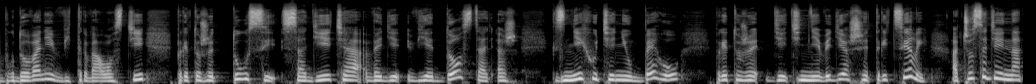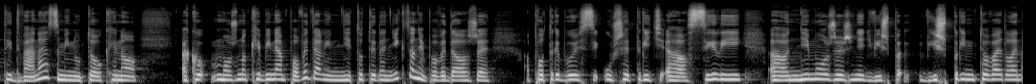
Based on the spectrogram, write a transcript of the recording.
budovanie vytrvalosti, pretože tu si sa dieťa vedie, vie dostať až k znechuteniu behu, pretože deti nevedia šetriť cíly. A čo sa deje na tie 12 minútovke? No ako možno keby nám povedali, mne to teda nikto nepovedal, že potrebuješ si ušetriť uh, sily, uh, nemôžeš hneď vyšpr- vyšprintovať len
